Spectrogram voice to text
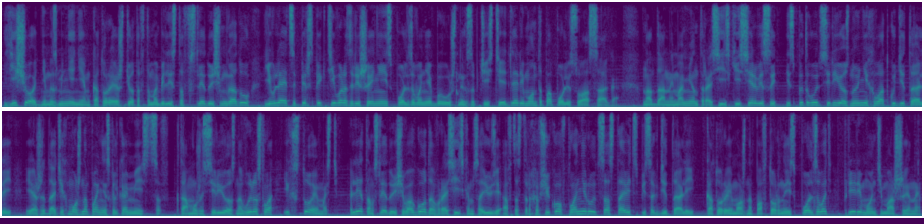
Еще одним изменением, которое ждет автомобилистов в следующем году, является перспектива разрешения использования бэушных запчастей для ремонта по полису ОСАГО. На данный момент российские сервисы испытывают серьезную нехватку деталей, и ожидать их можно по несколько месяцев. К тому же серьезно выросла их стоимость. Летом следующего года в Российском союзе автостраховщиков планируют составить список деталей, которые можно повторно использовать при ремонте машины.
